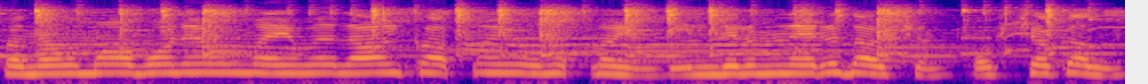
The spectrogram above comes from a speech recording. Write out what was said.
Kanalıma abone olmayı ve like atmayı unutmayın. Bildirimleri de açın. Hoşçakalın.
